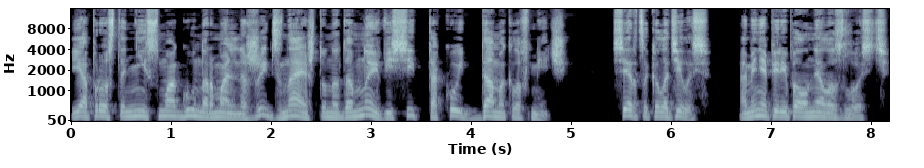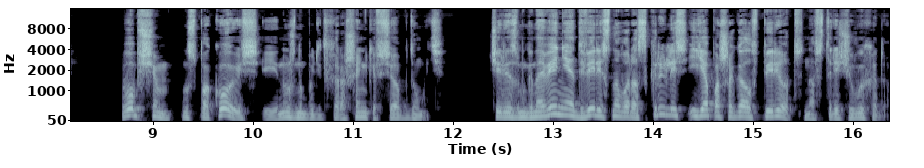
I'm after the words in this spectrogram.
Я просто не смогу нормально жить, зная, что надо мной висит такой дамоклов меч. Сердце колотилось а меня переполняла злость. В общем, успокоюсь, и нужно будет хорошенько все обдумать. Через мгновение двери снова раскрылись, и я пошагал вперед, навстречу выходу.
